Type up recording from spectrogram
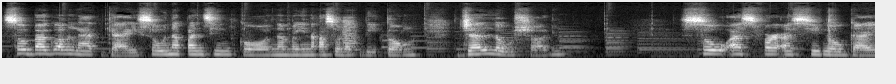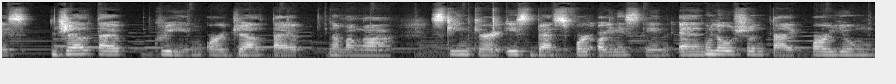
So bago ang lahat guys, so napansin ko na may nakasulat ditong gel lotion. So as far as you know guys, gel type cream or gel type na mga skincare is best for oily skin and lotion type or yung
